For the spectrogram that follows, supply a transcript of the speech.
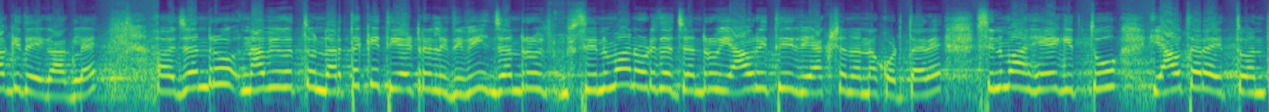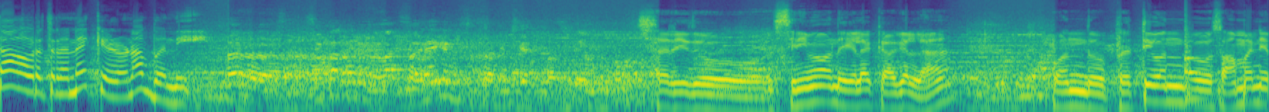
ಆಗಿದೆ ಈಗಾಗಲೇ. ಜನರು, ನಾವಿವತ್ತು ನರ್ತಕಿ ಥಿಯೇಟ್ರಲ್ಲಿ ಇದ್ದೀವಿ. ಜನರು, ಸಿನಿಮಾ ನೋಡಿದ ಜನರು ಯಾವ ರೀತಿ ರಿಯಾಕ್ಷನ್ ಅನ್ನು ಕೊಡ್ತಾರೆ, ಸಿನಿಮಾ ಹೇಗಿತ್ತು, ಯಾವ ಥರ ಇತ್ತು ಅಂತ ಅವ್ರ ಹತ್ರನೇ ಕೇಳೋಣ ಬನ್ನಿ. ಸರ್, ಇದು ಸಿನಿಮಾ ಒಂದು ಹೇಳೋಕ್ಕಾಗಲ್ಲ. ಒಂದು ಪ್ರತಿಯೊಂದು ಸಾಮಾನ್ಯ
